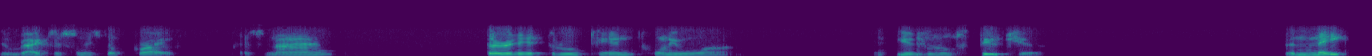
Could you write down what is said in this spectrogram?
the righteousness of Christ. That's nine thirty through ten twenty one. Israel's future, the nature,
